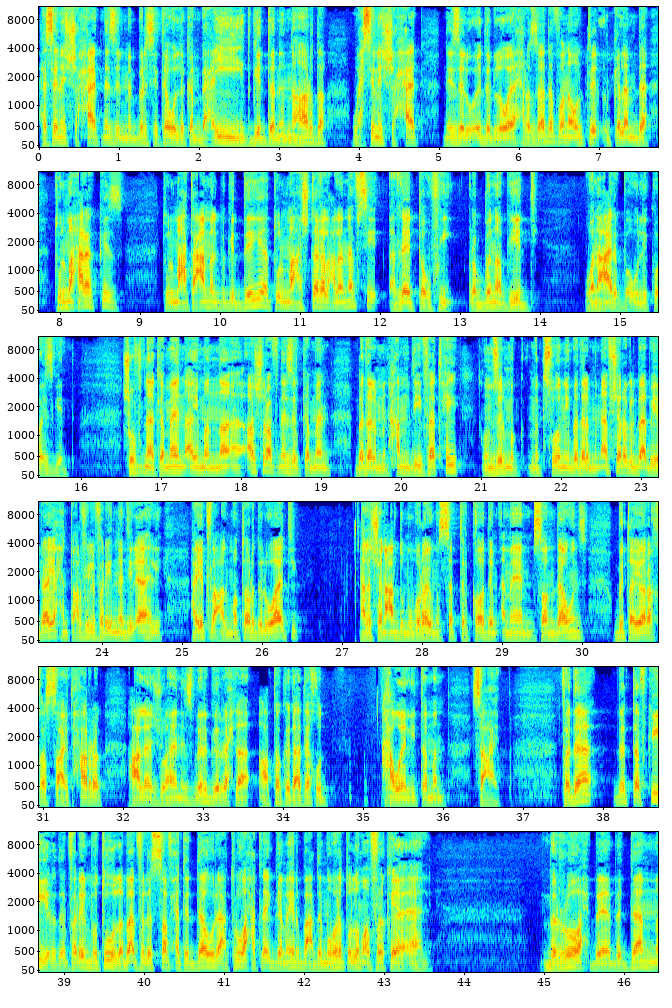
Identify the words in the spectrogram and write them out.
حسين الشحات نزل من بيرسي تاو اللي كان بعيد جدا النهارده وحسين الشحات نزل وقدر اللي هو يحرز هدف وأنا قلت الكلام ده. طول ما هركز طول ما هتعامل بجدية طول ما هشتغل على نفسي هتلاقي التوفيق. ربنا بيدي. وأنا عارف بقول إيه كويس جدا. شفنا كمان أيمن أشرف نزل كمان بدلا من حمدي فتحي ونزل مك- مكسوني بدلا من قفشة. الراجل بقى بيريح. أنتوا عارفين لفريق النادي الأهلي هيطلع على المطار دلوقتي. علشان عنده مباراه يوم السبت القادم امام سان داونز بطياره خاصه هيتحرك على جوهانسبرج. الرحله اعتقد هتاخد حوالي 8 ساعات. فده ده التفكير ده فريق البطوله. بقفل صفحه الدوري هتروح هتلاقي الجماهير بعد المباراه تقول لهم افريقيا يا أهلي. بالروح بالدم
